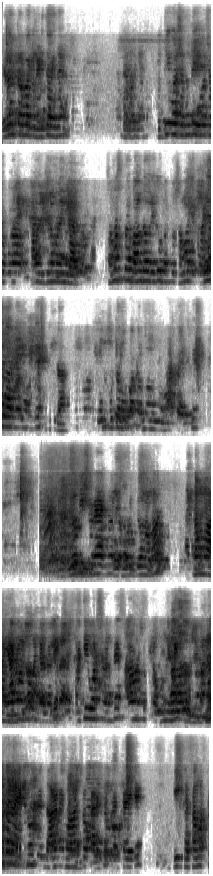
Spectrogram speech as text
ನಿರಂತರವಾಗಿ ನಡೀತಾ ಇದೆ. ಪ್ರತಿ ವರ್ಷದಂತೆ ಈ ವರ್ಷ ಕೂಡ ಬಹಳ ವಿಜೃಂಭಣೆಯಿಂದ ಸಮಸ್ತ ಬಾಂಧವರಿಗೂ ಮತ್ತು ಸಮಾಜಕ್ಕೆ ಒಳ್ಳೆಯದಾಗಲಿ ಅನ್ನೋ ಉದ್ದೇಶದಿಂದ ನೂತನ ಉಪಕರ್ಮವನ್ನು ಮಾಡ್ತಾ ಇದ್ದೀವಿ. ಯೋಗೀಶ್ವರ ಯಾಜ್ಞವಲ್ಕ ಗುರುಭ್ಯೋ ನಮಃ. ನಮ್ಮ ಯಾಕಂತ ಸಂಘದಲ್ಲಿ ಪ್ರತಿ ವರ್ಷದಂತೆ ಶ್ರಾವಣ ಶುಕ್ಲ ನೂತನ ಯಜ್ಞೋಪಿ ಧಾರಣೆ ಮಹೋತ್ಸವ ಕಾರ್ಯಕ್ರಮ ಆಗ್ತಾ ಇದೆ. ಈ ಸಮಸ್ತ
